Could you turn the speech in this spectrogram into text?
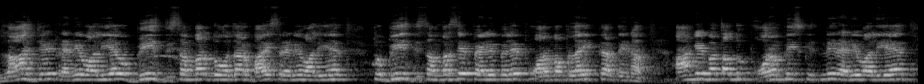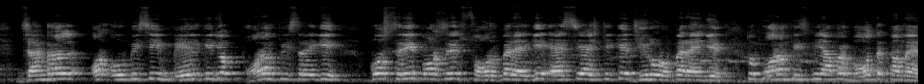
लास्ट डेट रहने वाली है, वो 20 दिसंबर 2022 रहने वाली है। तो 20 दिसंबर से पहले पहले फॉर्म अप्लाई कर देना। आगे बता दू, फॉर्म फ़ीस कितनी रहने वाली है? जनरल और ओबीसी मेल की जो फॉरम फ़ीस रहेगी, वो सिर्फ़ और सिर्फ़ सौ रुपए रहेगी। एस सी के ज़ीरो रुपए रहेंगे। तो फॉरम फ़ीस भी यहाँ पर बहुत कम है।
